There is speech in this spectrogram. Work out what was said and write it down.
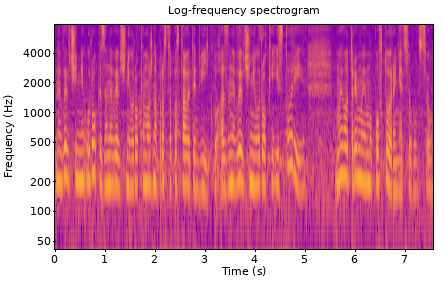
невивчені уроки за невивчені уроки можна просто поставити двійку, а за невивчені уроки історії ми отримуємо повторення цього всього.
